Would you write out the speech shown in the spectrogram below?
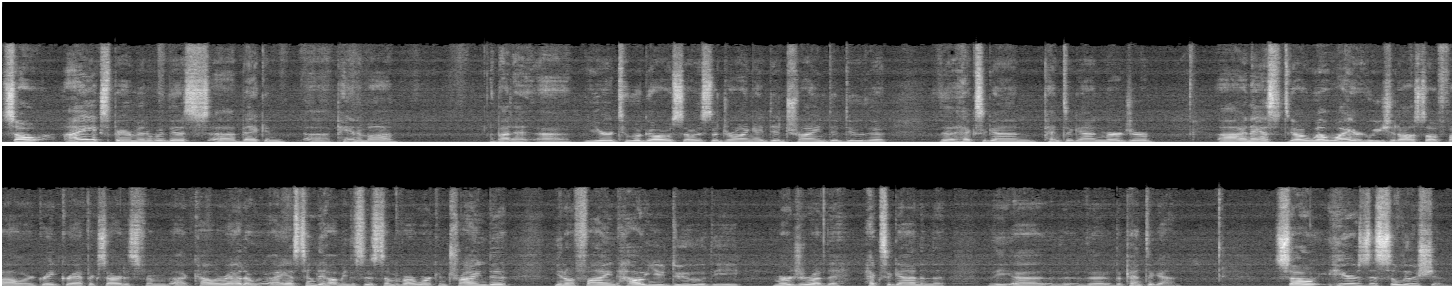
so I experimented with this uh, back in uh, Panama about a, a year or two ago. So this is a drawing I did trying to do the the hexagon pentagon merger. Uh, and I asked uh, Will Wire, who you should also follow, a great graphics artist from uh, Colorado. I asked him to help me. This is some of our work in trying to, you know, find how you do the merger of the hexagon and the the uh, the, the, the pentagon. So here's the solution.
